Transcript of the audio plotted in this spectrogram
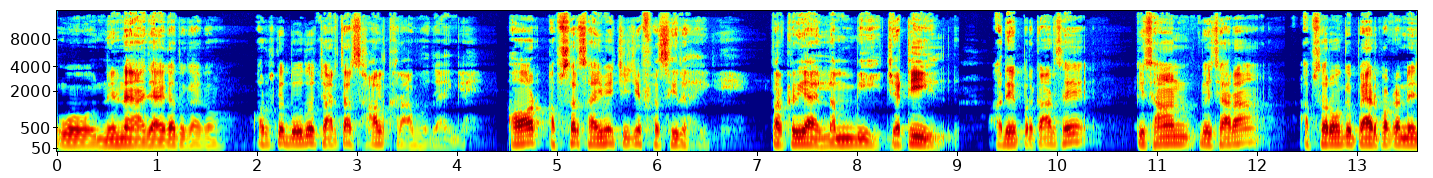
वो निर्णय आ जाएगा तो क्या करूँ और उसके दो दो चार चार साल खराब हो जाएँगे और अफसरशाही में चीज़ें फंसी रहेगी। प्रक्रिया लंबी, जटिल और एक प्रकार से किसान बेचारा अफसरों के पैर पकड़ने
